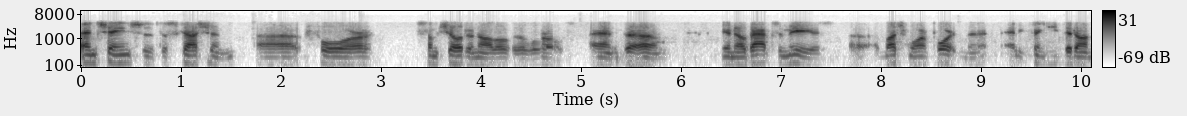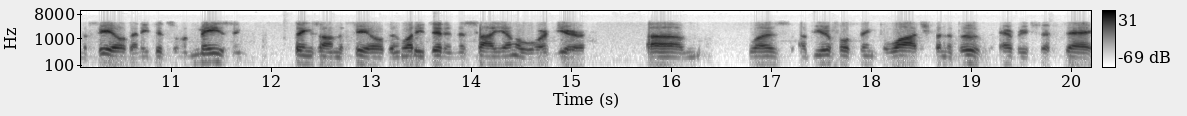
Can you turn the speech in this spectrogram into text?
and changed the discussion uh, for some children all over the world. And, uh, you know, that to me is uh, much more important than anything he did on the field. And he did some amazing things on the field. And what he did in the Cy Young Award year um, was a beautiful thing to watch from the booth every fifth day.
